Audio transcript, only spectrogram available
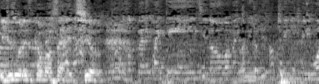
You just wanted to come outside and chill. planning my things, you know, what doing 2021,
